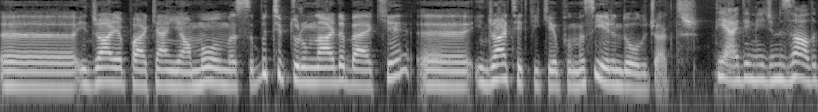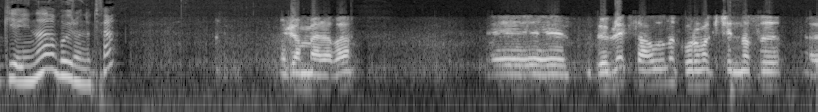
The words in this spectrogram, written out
e, idrar yaparken yanma olması bu tip durumlarda belki e, idrar tetkiki yapılması yerinde olacaktır. Diğer dinleyicimizi aldık yayına. Buyurun lütfen. Hocam merhaba. Ee, böbrek sağlığını korumak için nasıl e,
